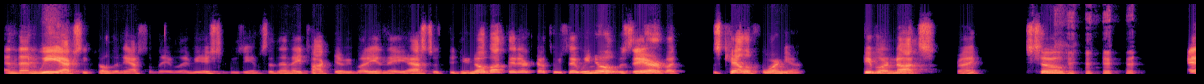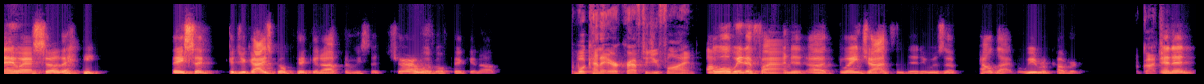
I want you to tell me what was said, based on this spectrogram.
and then we actually told the National Naval Aviation Museum. So then they talked to everybody and they asked us, Did you know about that aircraft? We said, We knew it was there, but it's California. People are nuts, right? So anyway, so they they said, Could you guys go pick it up? And we said, Sure, we'll go pick it up. what kind of aircraft did you find? Oh, well, we didn't find it. Uh, Dwayne Johnson did. It was a Helldiver. We recovered it. Gotcha. And then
